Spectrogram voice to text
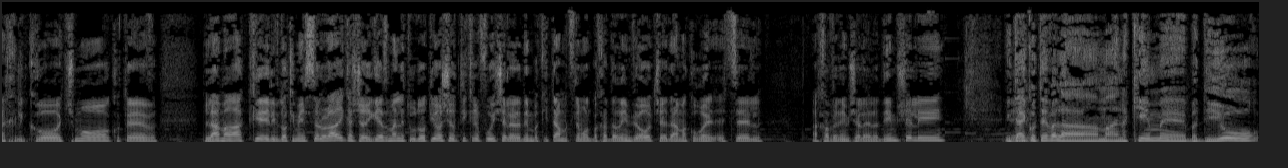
איך לקרוא את שמו, כותב למה רק אה, לבדוק אם יש סלולרי כאשר הגיע הזמן לתעודות יושר, תיק רפואי של הילדים בכיתה, מצלמות בחדרים ועוד, שידע מה קורה אצל החברים של הילדים שלי. איתי אה, כותב על המענקים אה, בדיור,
